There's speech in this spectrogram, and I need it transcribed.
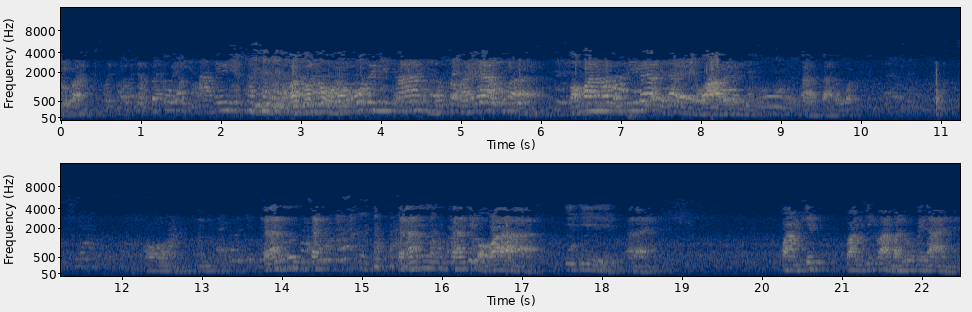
นี่ก่อนบางคนก็บอกว่าโอ้ไม่มีทางหมดสมัยแล้วสองพันห้าร้อยปีแล้วจะได้ว่าไปเลยตามตามวัดโอ้ยฉะนั้นฉะนั้นฉะนั้นที่บอกว่าที่ที่อะไร ความคิด ความคิดว่าบรรลุไม่ได้เนี่ย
